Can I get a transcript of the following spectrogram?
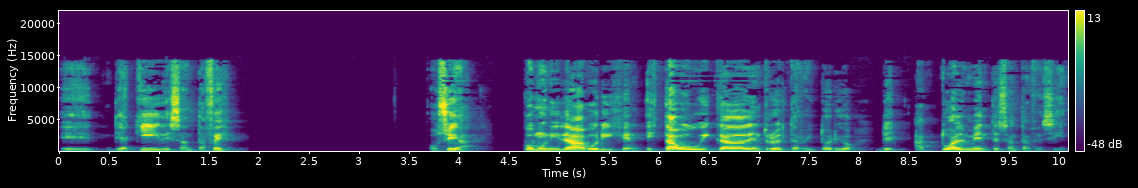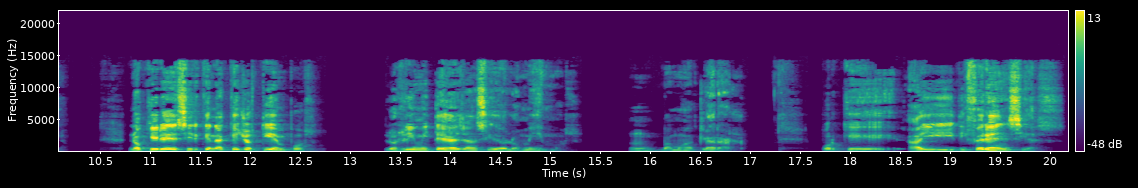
eh, de aquí de Santa Fe o sea, comunidad aborigen, estaba ubicada dentro del territorio de actualmente santafesino. No quiere decir que en aquellos tiempos los límites hayan sido los mismos. Vamos a aclararlo. Porque hay diferencias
